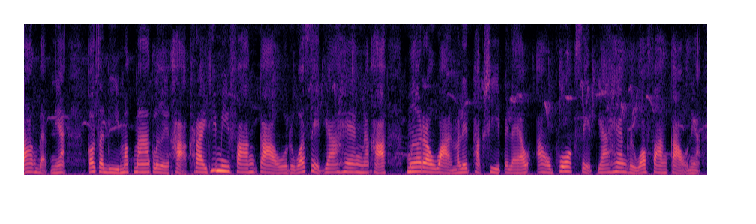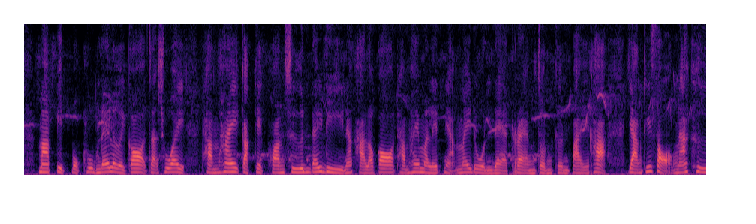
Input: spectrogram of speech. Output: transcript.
บ้างแบบนี้ก็จะดีมากๆเลยค่ะ ใครที่มีฟางเก่าหรือว่าเศษหญ้าแห้งนะคะเมื่อเราหว่านเมล็ดผักชีไปแล้ว เอาพวกเศษหญ้าแห้งหรือว่าฟางเก่าเนี่ยมาปิดปกคลุมได้เลยก็จะช่วยทำให้กักเก็บความชื้นได้ดีนะคะ แล้วก็ทำให้เมล็ดเนี่ยไม่โดนแดดแรงจนเกินไปค่ะ อย่างที่สองนะคือ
